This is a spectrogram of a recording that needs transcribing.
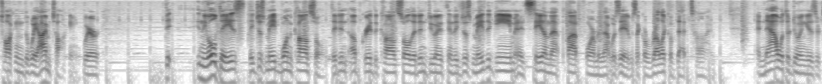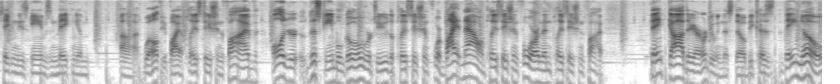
talking the way I'm talking, where in the old days, they just made one console. They didn't upgrade the console. They didn't do anything. They just made the game and it stayed on that platform, and that was it. It was like a relic of that time. And now what they're doing is they're taking these games and making them. Uh, well, if you buy a PlayStation 5, all your this game will go over to the PlayStation 4. Buy it now on PlayStation 4 and then PlayStation 5. Thank God they are doing this though, because they know,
